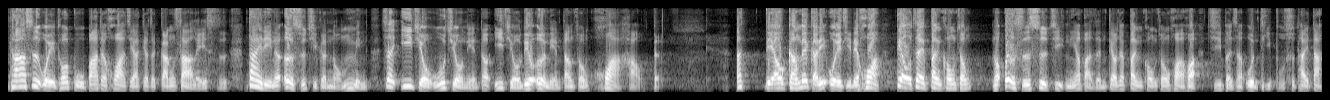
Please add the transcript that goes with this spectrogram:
他是委托古巴的画家叫做冈萨雷斯，带领了二十几个农民，在一九五九年到一九六二年当中画好的。啊，吊钢要给你画一个画，吊在半空中。然后二十世纪，你要把人吊在半空中画画，基本上问题不是太大。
